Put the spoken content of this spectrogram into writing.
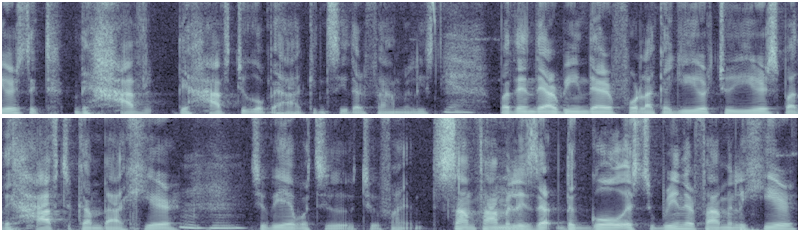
years they, they have they have to go back and see their families Yeah. but then they are being there for like a year two years but they have to come back here Mm-hmm. to be able to to find some families that the goal is to bring their family here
